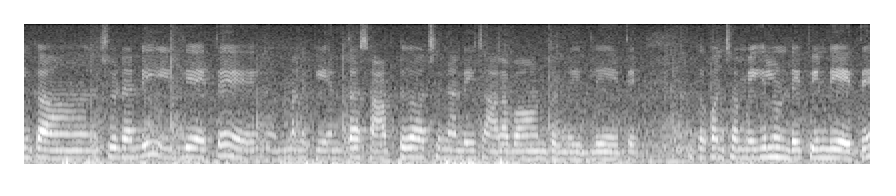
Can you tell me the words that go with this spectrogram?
ఇంకా చూడండి ఇడ్లీ అయితే మనకి ఎంత సాఫ్ట్గా వచ్చిందండి చాలా బాగుంటుంది ఇడ్లీ అయితే. ఇంకా కొంచెం మిగిలి ఉండే పిండి అయితే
